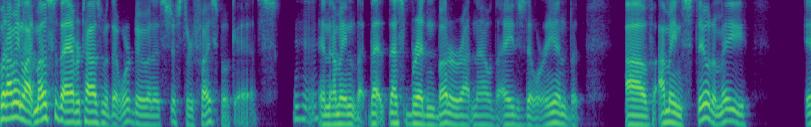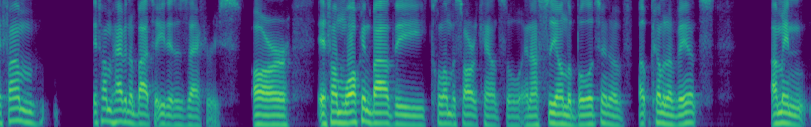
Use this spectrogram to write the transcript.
but I mean, like most of the advertisement that we're doing it's just through Facebook ads. hmm And I mean that, that that's bread and butter right now with the age that we're in. But I've, I mean, still to me, if I'm if I'm having a bite to eat at a Zachary's, or if I'm walking by the Columbus Art Council and I see on the bulletin of upcoming events, I mean,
